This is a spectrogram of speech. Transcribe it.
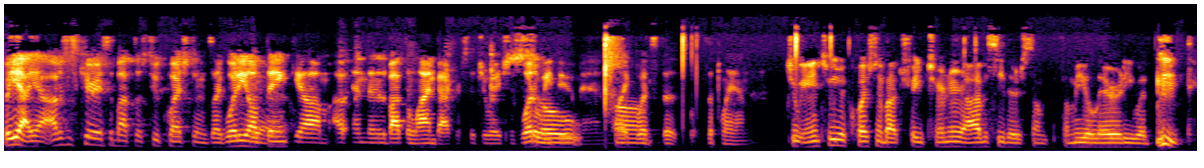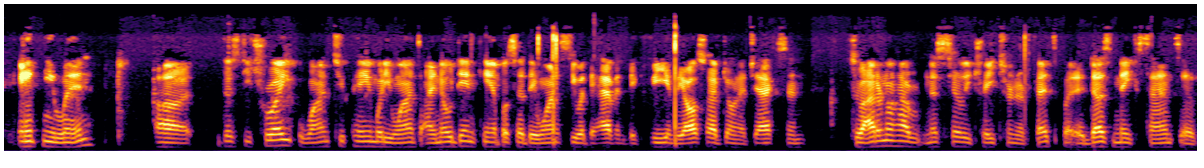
But yeah, yeah, I was just curious about those two questions. Like, what do y'all yeah. think? Um, uh, and then about the linebacker situations. What so, do we do, man? Like, um, what's the what's the plan? To answer your question about Trai Turner, obviously there's some familiarity with Anthony Lynn. Uh, does Detroit want to pay him what he wants? I know Dan Campbell said they want to see what they have in Big V, and they also have Jonah Jackson. So I don't know how necessarily Trai Turner fits, but it does make sense if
